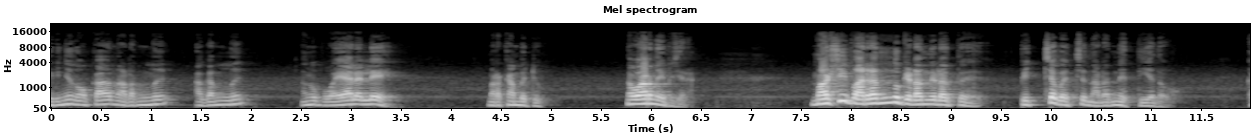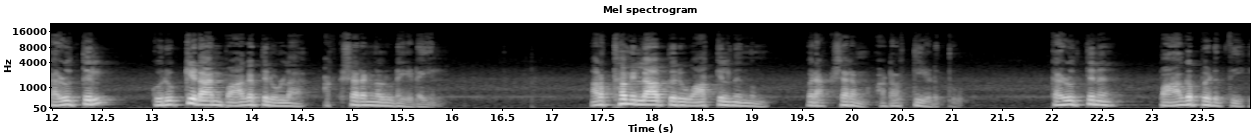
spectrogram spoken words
തിരിഞ്ഞു നോക്കാതെ നടന്ന് അകന്ന് അങ്ങ് പോയാലല്ലേ മറക്കാൻ പറ്റൂ? വേറെ നേപ്പിച്ചു മഷി പരന്നു കിടന്നിടത്ത് പിച്ച വച്ച് നടന്നെത്തിയതോ? കഴുത്തിൽ കുരുക്കിടാൻ പാകത്തിലുള്ള അക്ഷരങ്ങളുടെ ഇടയിൽ. അർത്ഥമില്ലാത്തൊരു വാക്കിൽ നിന്നും ഒരക്ഷരം അടർത്തിയെടുത്തു. കഴുത്തിന് പാകപ്പെടുത്തി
